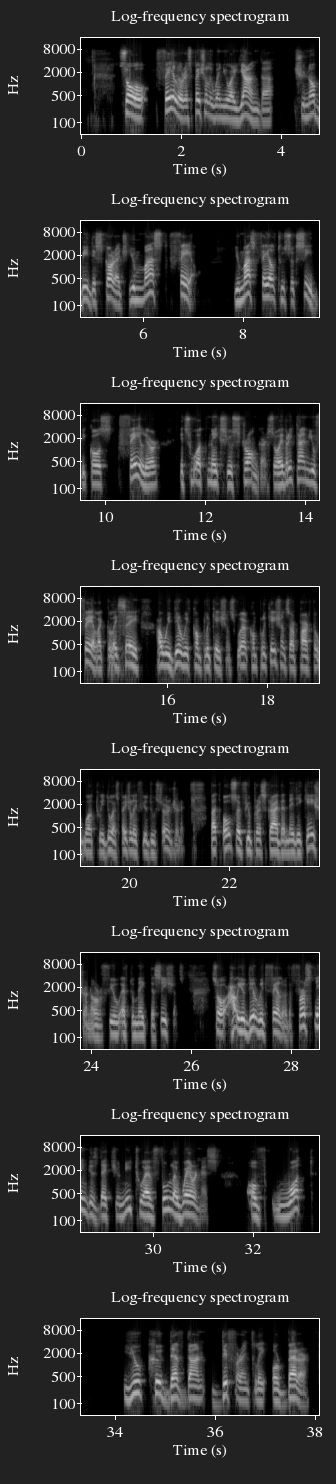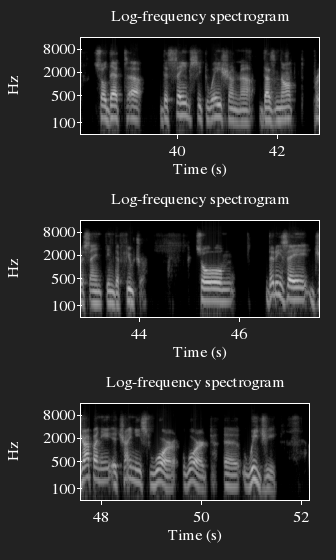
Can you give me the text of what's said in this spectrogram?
So failure, especially when you are young, uh, should not be discouraged. You must fail. You must fail to succeed because failure it's what makes you stronger. So every time you fail, like let's say how we deal with complications, where complications are part of what we do, especially if you do surgery, but also if you prescribe a medication or if you have to make decisions. So how you deal with failure. The first thing is that you need to have full awareness of what you could have done differently or better so that uh, the same situation uh, does not present in the future. So um, there is a Japanese, a Chinese word, word uh, weiji.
